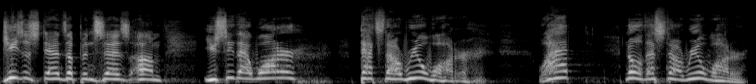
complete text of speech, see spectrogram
Jesus stands up and says, um, You see that water? That's not real water. What? No, that's not real water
